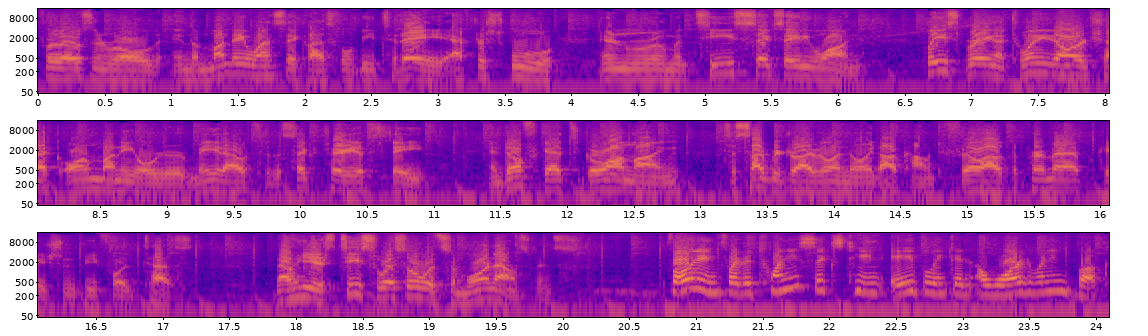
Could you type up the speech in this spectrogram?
for those enrolled in the Monday Wednesday class will be today after school in room T681. Please bring a $20 check or money order made out to the Secretary of State. And don't forget to go online to cyberdriveillinois.com to fill out the permit application before the test. Now here's T Swizzle with some more announcements. Voting for the 2016 Abe Lincoln Award-winning book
